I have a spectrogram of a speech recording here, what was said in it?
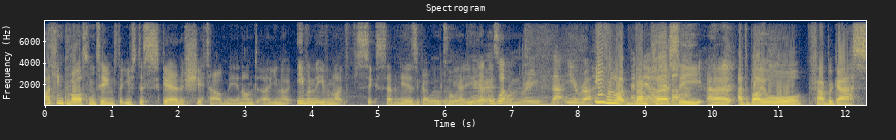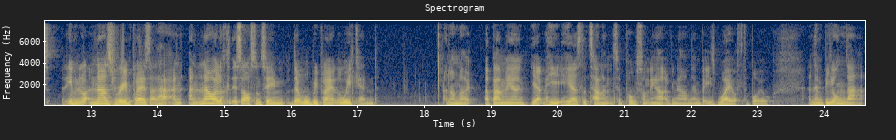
I think of Arsenal teams that used to scare the shit out of me, and I'm, uh, you know, even even like six, seven years ago, when, when- yeah, yeah, Pires, well, Henry, that era. even like Van. Persie, uh, Adebayor, Fabregas, even like Nasri and players like that, and and now I look at this Arsenal team that will be playing at the weekend, and I'm like, Aubameyang, yep, he he has the talent to pull something out every now and then, but he's way off the boil, and then beyond that,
